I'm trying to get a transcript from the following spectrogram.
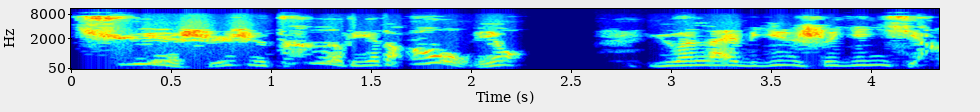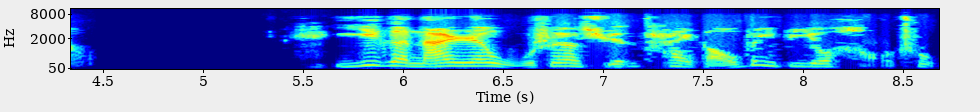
确实是特别的奥妙。原来林诗音想，一个男人武术要学的太高，未必有好处。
